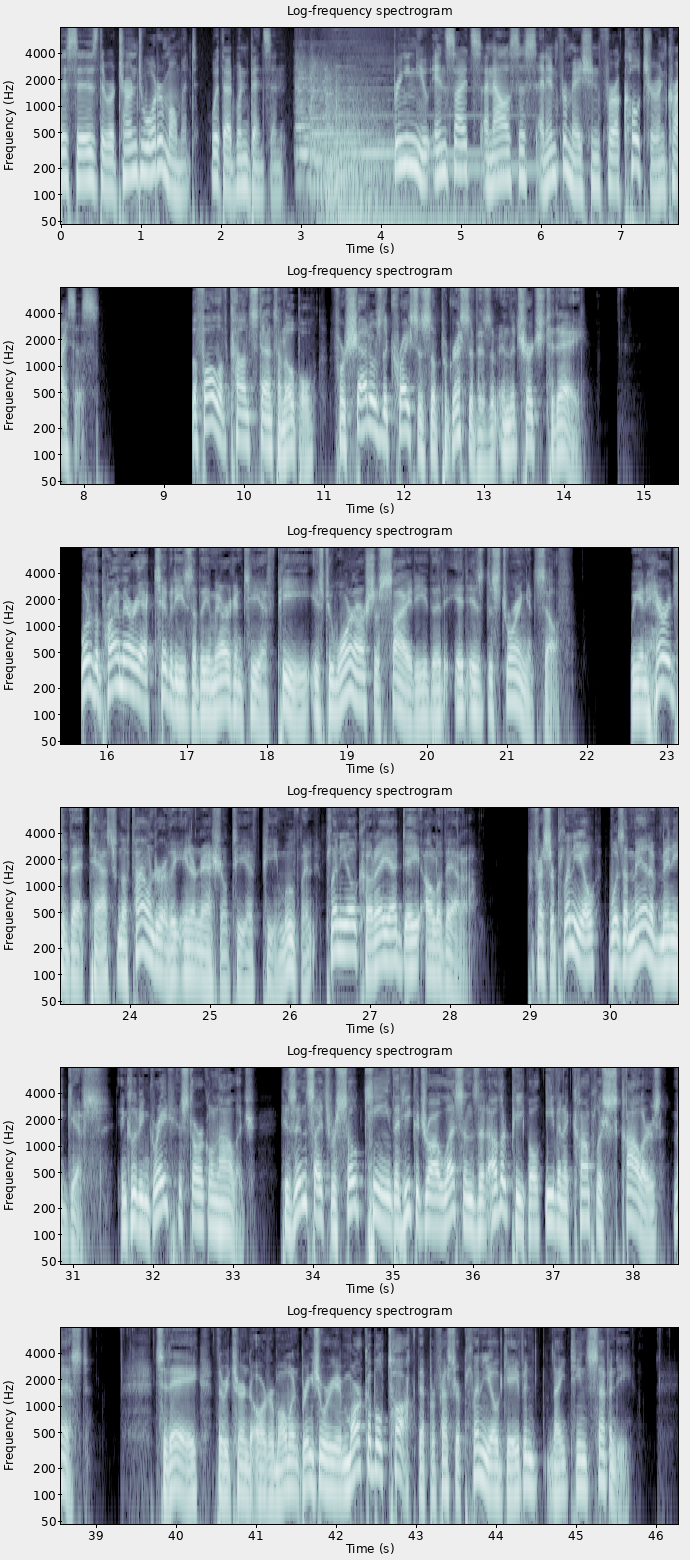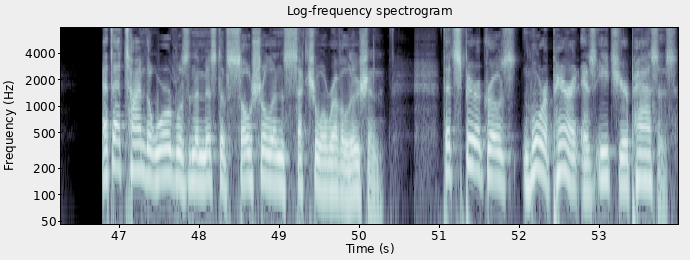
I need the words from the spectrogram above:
This is the Return to Order Moment with Edwin Benson, bringing you insights, analysis, and information for a culture in crisis. The fall of Constantinople foreshadows the crisis of progressivism in the church today. One of the primary activities of the American TFP is to warn our society that it is destroying itself. We inherited that task from the founder of the International TFP movement, Plinio Correa de Oliveira. Professor Plinio was a man of many gifts, including great historical knowledge. His insights were so keen that he could draw lessons that other people, even accomplished scholars, missed. Today, the Return to Order moment brings you a remarkable talk that Professor Plinio gave in 1970. At that time, the world was in the midst of social and sexual revolution. That spirit grows more apparent as each year passes.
